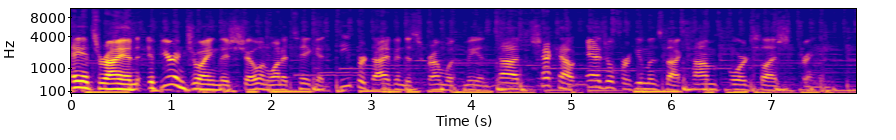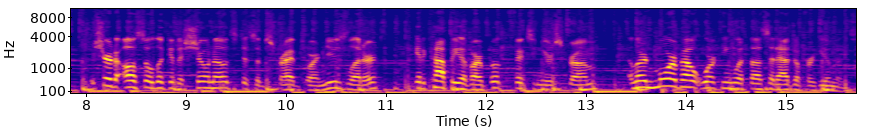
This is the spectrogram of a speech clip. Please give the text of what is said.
Hey, it's Ryan. If you're enjoying this show and want to take a deeper dive into Scrum with me and Todd, check out agileforhumans.com forward slash training. Be sure to also look at the show notes to subscribe to our newsletter, get a copy of our book, Fixing Your Scrum, and learn more about working with us at Agile for Humans.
